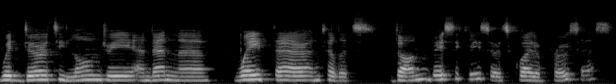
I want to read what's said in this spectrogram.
with dirty laundry and then uh, wait there until it's done, basically. So it's quite a process.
